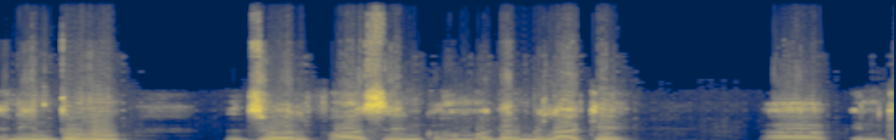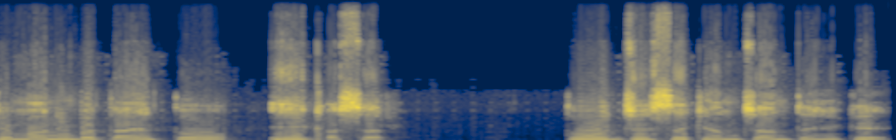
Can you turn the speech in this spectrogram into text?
यानी इन दोनों जो अल्फाज हैं, इनको हम अगर मिला के इनके मानी बताएँ तो एक असर। तो जैसा कि हम जानते हैं कि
